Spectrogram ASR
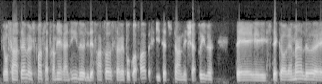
Puis on s'entend, je pense, la première année, là, les défenseurs ne savaient pas quoi faire parce qu'ils étaient tout en échappé. C'était carrément là,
